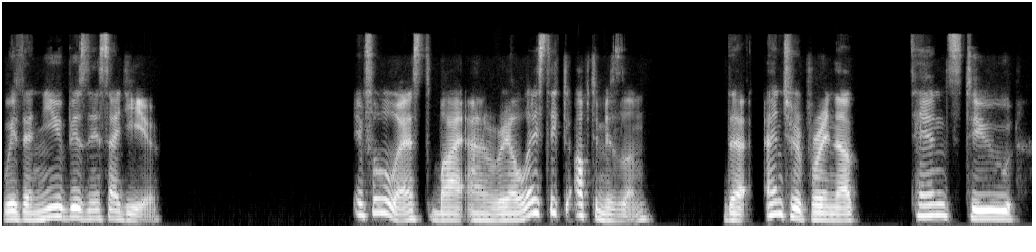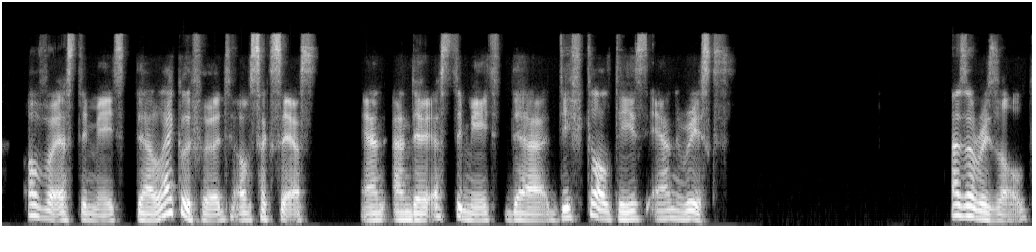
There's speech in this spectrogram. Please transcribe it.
with a new business idea. Influenced by unrealistic optimism, the entrepreneur tends to overestimate the likelihood of success and underestimate the difficulties and risks. As a result,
